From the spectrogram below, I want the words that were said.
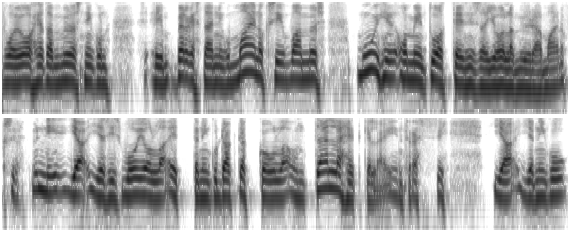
voi ohjata myös niin kuin, ei pelkästään niin kuin mainoksiin, vaan myös muihin omiin tuotteisiinsa, joilla myydään mainoksia. Niin, ja, ja siis voi olla, että niin kuin DuckDuckGolla on tällä hetkellä intressi. Ja, ja niin kuin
